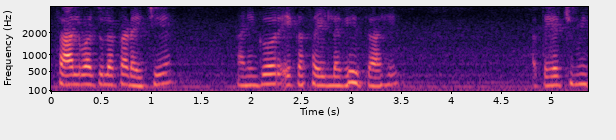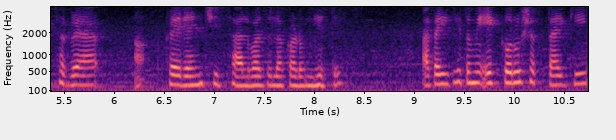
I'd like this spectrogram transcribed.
साल बाजूला काढायची आहे आणि गर एका साईडला घ्यायचा आहे. आता याची मी सगळ्या कैऱ्यांची साल बाजूला काढून घेते. आता इथे तुम्ही एक करू शकताय की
